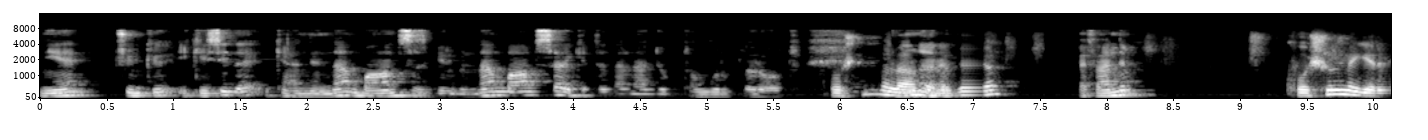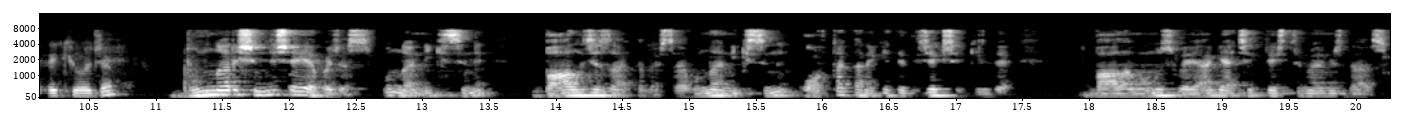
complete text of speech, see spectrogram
Niye? Çünkü ikisi de kendinden bağımsız, birbirinden bağımsız hareket eden radyo buton grupları oldu. Boşluk mu lazım hocam? Efendim? Koşul mu gerekiyor hocam? Bunları şimdi şey yapacağız. Bunların ikisini bağlayacağız arkadaşlar. Bunların ikisini ortak hareket edecek şekilde bağlamamız veya gerçekleştirmemiz lazım.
